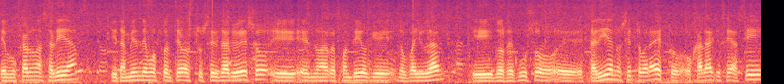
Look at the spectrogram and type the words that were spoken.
es buscar una salida y también hemos planteado al subsecretario eso y él nos ha respondido que nos va a ayudar y los recursos eh, estarían, ¿no es cierto?, para esto. Ojalá que sea así,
